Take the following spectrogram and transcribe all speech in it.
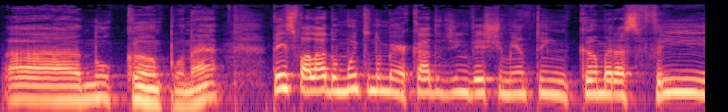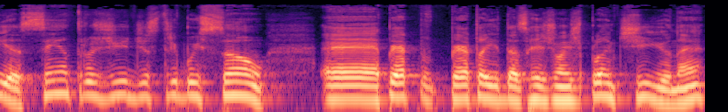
uh, no campo, né? Tem se falado muito no mercado de investimento em câmaras frias, centros de distribuição, é, perto, perto aí das regiões de plantio, né?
